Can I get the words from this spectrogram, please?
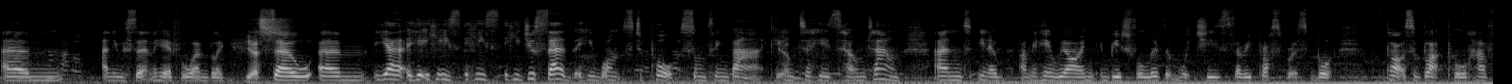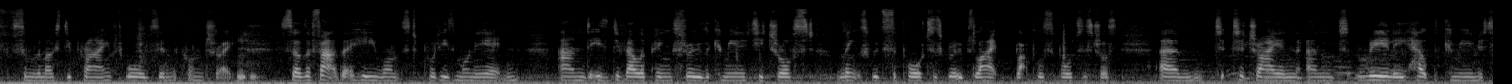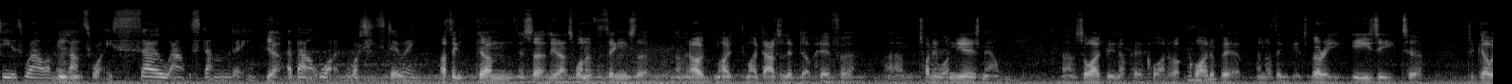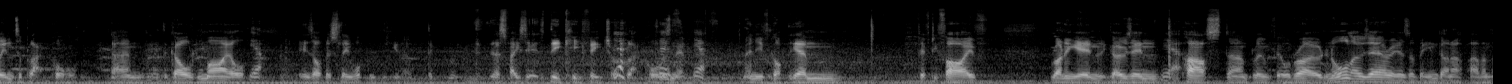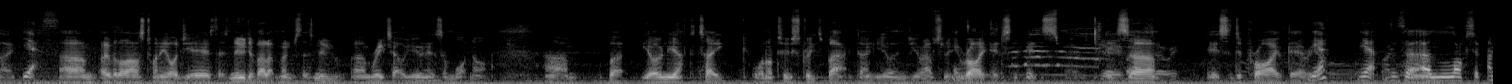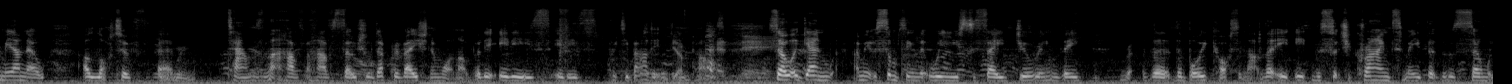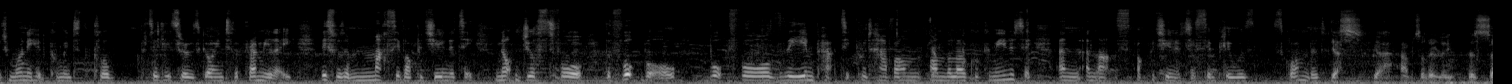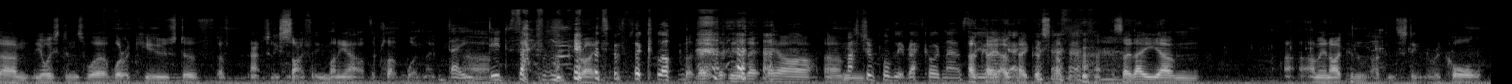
Um, and he was certainly here for Wembley. Yes. So um, yeah, he, he's he's he just said that he wants to put something back into his hometown, and you know, I mean, here we are in, in beautiful Lytham, which is very prosperous, but parts of Blackpool have some of the most deprived wards in the country. So the fact that he wants to put his money in and is developing through the community trust links with supporters groups like Blackpool Supporters Trust um, to, to try and, and really help the community as well. I mean, that's what is so outstanding Yeah. about what, what he's doing. I think um, certainly that's one of the things that I mean. I've, my my dad's lived up here for um, 21 years now, um, so I've been up here quite a lot, quite a bit, and I think it's very easy to to go into Blackpool, and you know, the Golden Mile Yeah. is obviously what you know. The, let's face it, it's the key feature of Blackpool, it isn't it? yes. And you've got the M55 running in, it goes in Yeah. past um, Bloomfield Road, and all those areas have been done up, haven't they? Yes. um, over the last 20 odd years. There's new developments, there's new um, retail units and whatnot. Um, but you only have to take one or two streets back, don't you? And you're absolutely Indeed. right. It's it's it's uh, it's a deprived area. Yeah, yeah. There's a, a lot of. I mean, I know a lot of um, towns that have have social deprivation and whatnot, but it, it is it is pretty bad in, Yeah. in parts. So again, I mean, it was something that we used to say during the the, the boycott and that that it, it was such a crime to me that there was so much money had come into the club. Particularly through us going to the Premier League, this was a massive opportunity, not just for the football, but for the impact it could have on, on the local community, and and that opportunity simply was squandered. Yes, yeah, absolutely. Because um, the Oystons were, were accused of, of actually siphoning money out of the club, weren't they? They Um, did siphon money right. out of the club. But they, they, they, they are. Um, Matter of public record now. So okay, okay, okay, good stuff. so they, um, I, mean, I can I can distinctly recall,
